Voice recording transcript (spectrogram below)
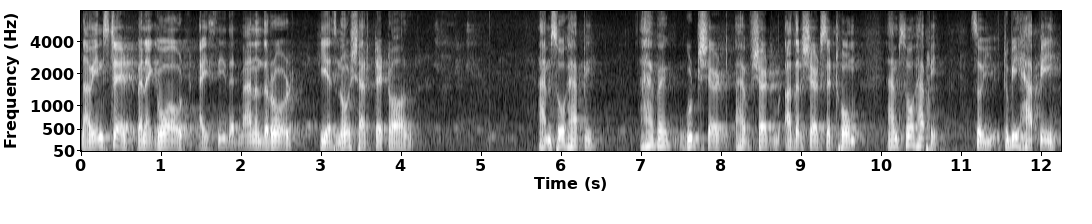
Now, instead, when I go out, I see that man on the road, he has no shirt at all. I am so happy. I have a good shirt, I have shirt, other shirts at home. I am so happy. So, you, to be happy,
